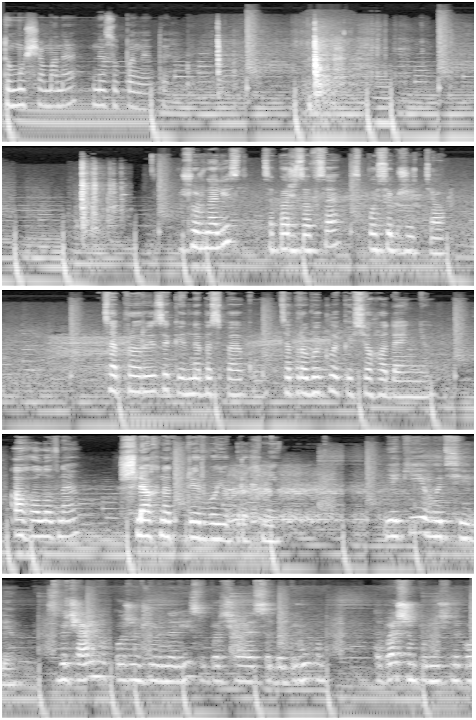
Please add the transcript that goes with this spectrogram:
Тому що мене не зупинити. Журналіст це перш за все спосіб життя. Це про ризики, небезпеку, це про виклики сьогодення. А головне шлях над прірвою брехні. Які його цілі? Звичайно, кожен журналіст вбачає себе другом та першим помічником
